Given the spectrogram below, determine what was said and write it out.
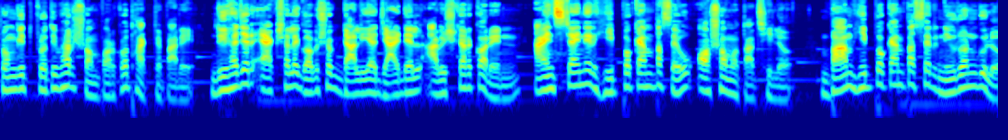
সংগীত প্রতিভার সম্পর্ক থাকতে পারে। দুই হাজার এক সালে গবেষক ডালিয়া জাইডেল আবিষ্কার করেন, আইনস্টাইনের হিপ্পো ক্যাম্পাসেও অসমতা ছিল। বাম হিপ্পো ক্যাম্পাসের নিউরনগুলো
